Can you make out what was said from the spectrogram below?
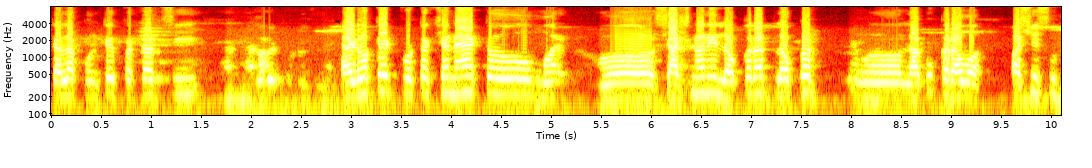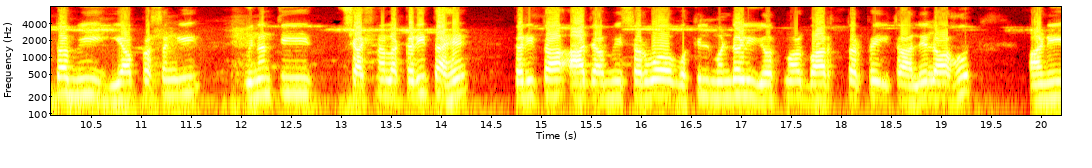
त्याला कोणत्याही प्रकारची ॲडव्होकेट प्रोटेक्शन ॲक्ट शासनाने लवकरात लवकर लागू करावं अशी सुद्धा मी या प्रसंगी विनंती शासनाला करीत आहे. करिता आज आम्ही सर्व वकील मंडळी यवतमाळ बार तर्फे इथं आलेलो आहोत आणि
